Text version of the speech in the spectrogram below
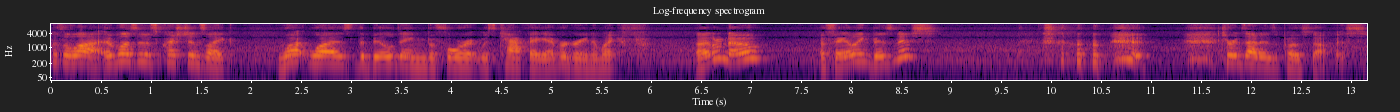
That's a lot. It was those questions like, what was the building before it was Cafe Evergreen? I'm like, I don't know. A failing business? Turns out it was a post office.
